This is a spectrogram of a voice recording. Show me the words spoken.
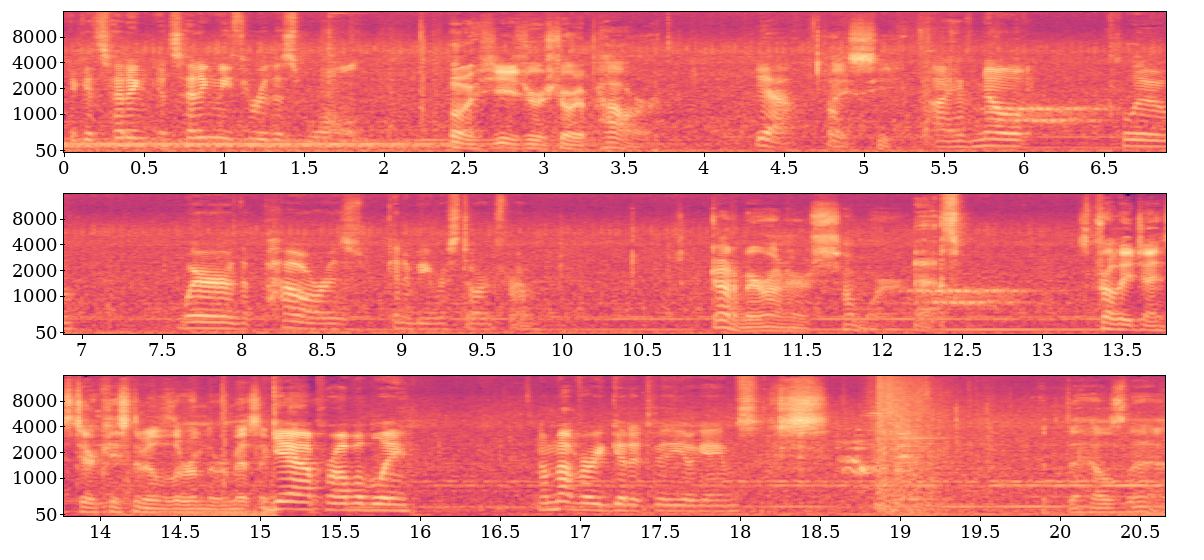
Like it's heading, it's heading me through this wall. oh, you're restored to power. Yeah. I see. I have no clue where the power is going to be restored from. Gotta be around here somewhere. It's probably a giant staircase in the middle of the room that we're missing. Yeah, probably. I'm not very good at video games. What the hell's that?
